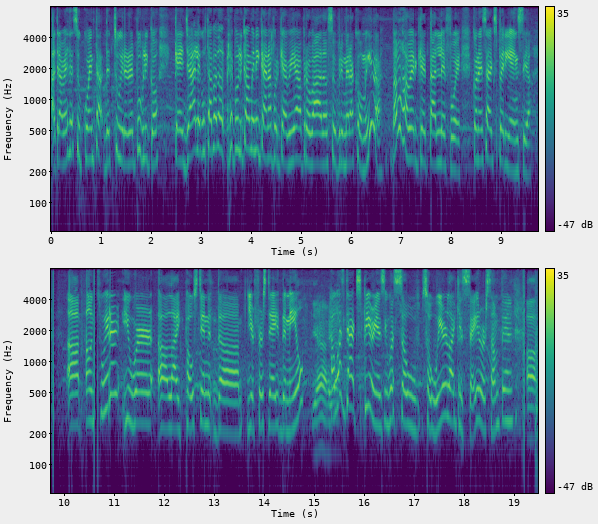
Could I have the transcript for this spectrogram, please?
a través de su cuenta de Twitter él publicó que ya le gustaba República Dominicana porque había probado su primera comida. Vamos a ver qué tal le fue con esa experiencia. Uh, on Twitter, you were uh, like posting the your first day the meal. Yeah. How yeah. was that experience? It was so so weird, like you say, or something. Uh,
